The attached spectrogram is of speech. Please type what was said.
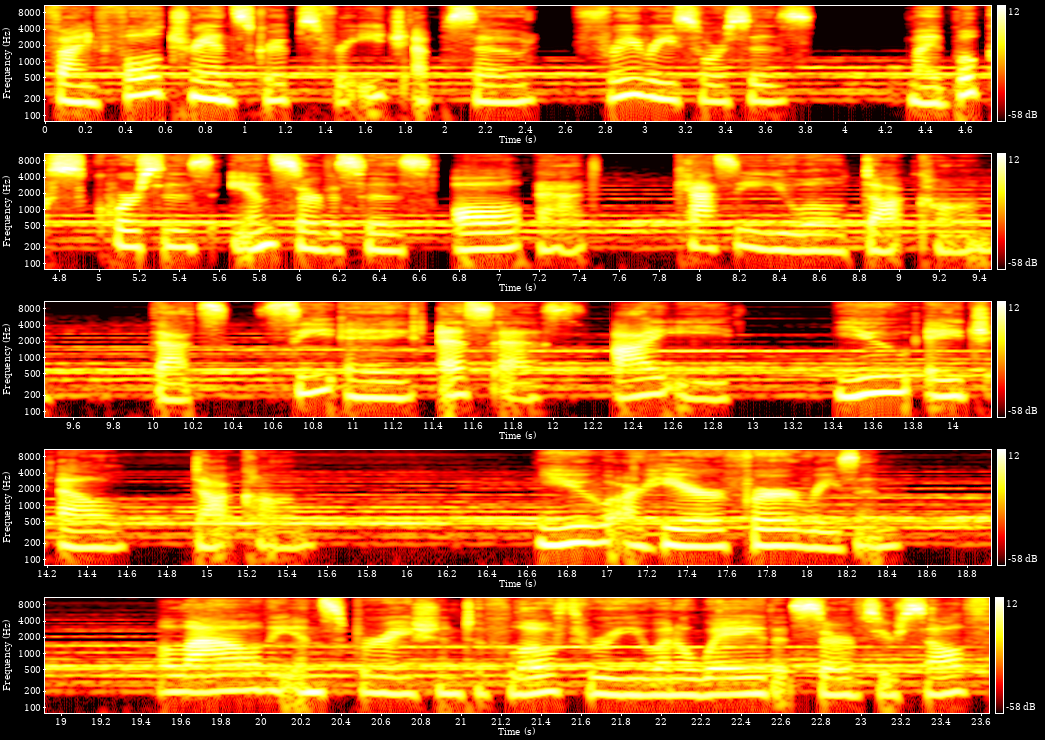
Find full transcripts for each episode, free resources, my books, courses, and services all at cassieUhl.com. That's C A S S I E U H L.com. You are here for a reason. Allow the inspiration to flow through you in a way that serves yourself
